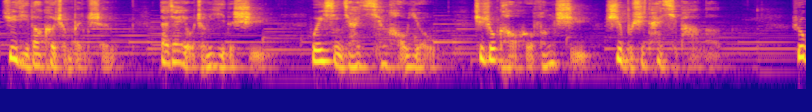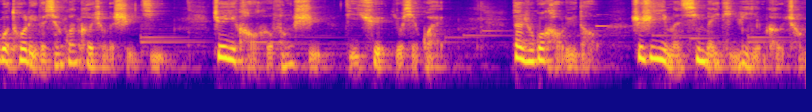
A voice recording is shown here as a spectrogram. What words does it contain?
具体到课程本身，大家有争议的是，微信加一千好友这种考核方式是不是太奇葩了？如果脱离了相关课程的实际，这一考核方式的确有些怪。但如果考虑到这是一门新媒体运营课程，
